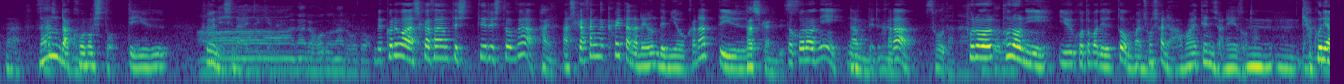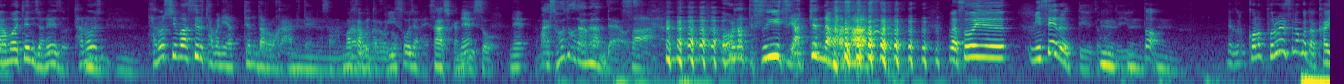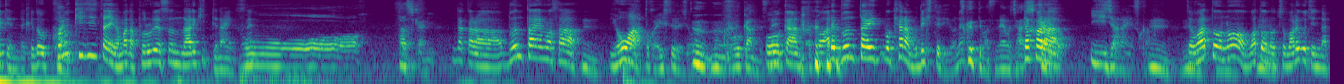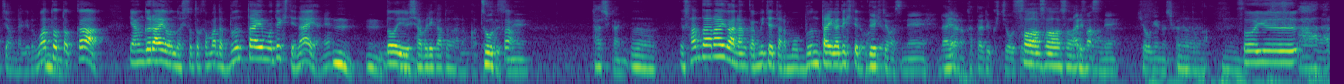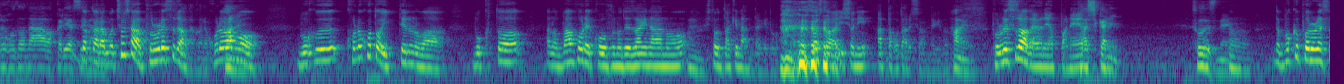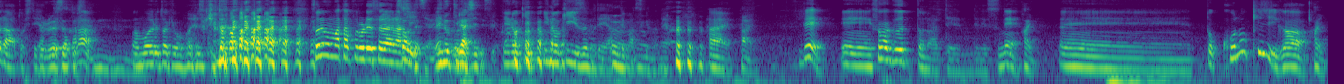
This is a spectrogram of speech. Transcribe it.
ななんだこの人っていうふうにしないといけない。なるほどなるほど。でこれは足利さんって知ってる人が、はい。足利さんが書いたなら読んでみようかなっていう確かにです。ところになってるから、うんうん。そうだな。プロプロに言う言葉で言うと「お前著者に甘えてんじゃねえぞ」と、客に甘えてんじゃねえぞ。楽し,、楽しませるためにやってんだろうかみたいなさ、うん真壁とか言いそうじゃないですか。確かに言いそう、ね。ねお前そういうとこダメなんだよ。さあ。俺だってスイーツやってんだからさ。まあそういう見せるっていうところで言うと、んんんだからこのプロレスのことは書いてるんだけどこの記事自体がまだプロレスになりきってないんですね、おお確かに。だから文体もさうん「弱」とか言ってるでしょ、うんうん王冠ですね。王冠とか。あれ文体もキャラもできてるよね。作ってますねもうちゃん。だからいいじゃないですか、うんじゃあワトのワトのちょっと悪口になっちゃうんだけど、ワトとかヤングライオンの人とかまだ文体もできてないよね、うんうんどういう喋り方なのかとかさ。そうですね。確かに。うん、でサンダーライガーなんか見てたらもう文体ができてるわけよ。できてますね。ライアーの語る口調とかありますね。表現の仕方とか。うん。そういうああなるほどな。わかりやすいな。だからもう著者はプロレスラーだからこれはもう、僕このことを言ってるのは僕とあのヴァンフォーレ甲府のデザイナーの人だけなんだけど、その人は一緒に会ったことある人なんだけどはい。プロレスラーだよねやっぱね。確かに。そうですね。うん、で僕プロレスラーとしてやってるからうんまあ、燃える時も燃えるけど。それもまたプロレスラーらしいそうですよね。猪木らしいですよ。猪木猪木イズムでやってますけどね、はい。はい。で、えーそれがグッドな点でですね、はい。えーっとこの記事がはい。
